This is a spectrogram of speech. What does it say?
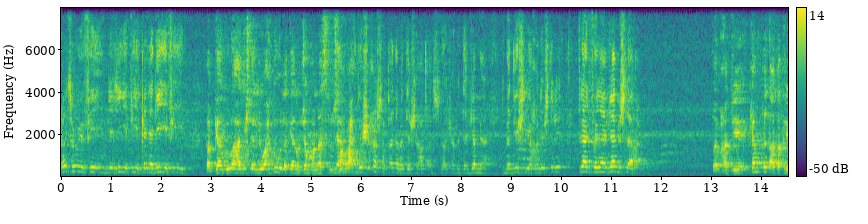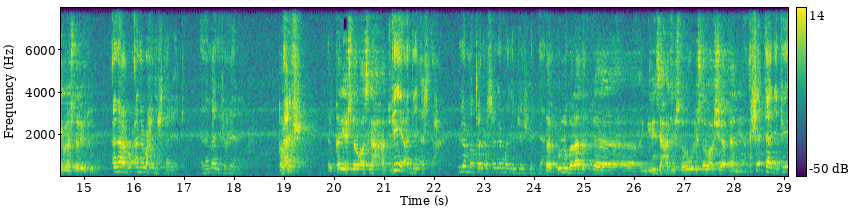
فرنساوية فيه إنجليزية فيه كندية فيه طيب كان كل واحد يشتري لوحده ولا كانوا يجمعوا الناس فلوس مع بعض؟ واحد شو قصة. أنا بدي أشتري قطعة سلاح شو بدي أجمع بدي يشتري ياخذ يشتري. فلان فلان جاب سلاح طيب حجي كم قطعة تقريبا اشتريتوا أنا أنا وحدي اشتريت. أنا مالي في غيري. بعرفش. القرية اشتروا أسلحة حجي؟ في عندي أسلحة. ولما طلعوا سلموا للجيش اللبناني طيب كله بنادق آه، إنجليزي حجي اشتروه ولا اشتروا أشياء ثانية؟ أشياء ثانية في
